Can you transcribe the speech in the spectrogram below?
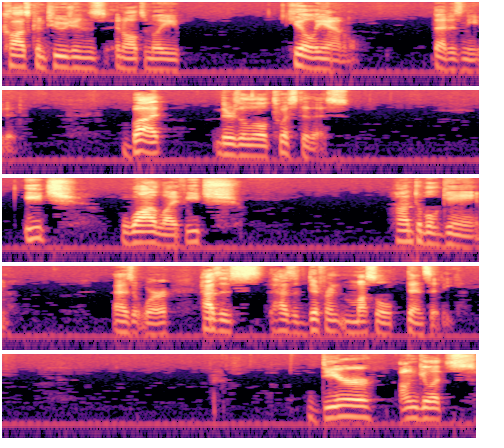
cause contusions and ultimately kill the animal that is needed. But there's a little twist to this. Each wildlife, each huntable game, as it were, has a, has a different muscle density. Deer, ungulates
